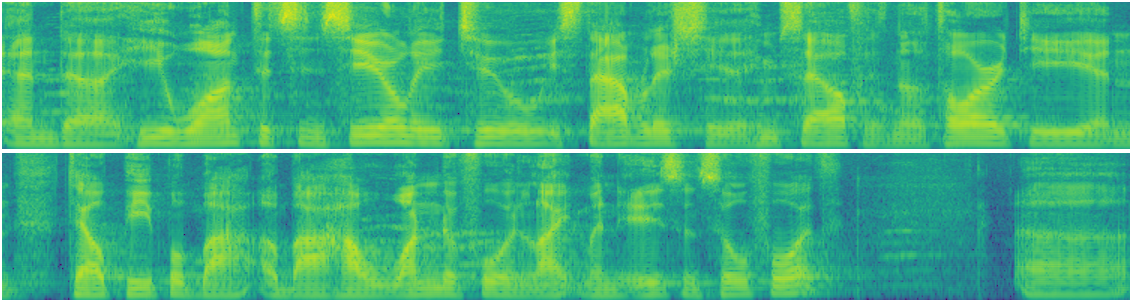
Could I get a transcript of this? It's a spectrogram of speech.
and uh, he wanted sincerely to establish himself as an authority and tell people about, about how wonderful enlightenment is and so forth. Uh,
